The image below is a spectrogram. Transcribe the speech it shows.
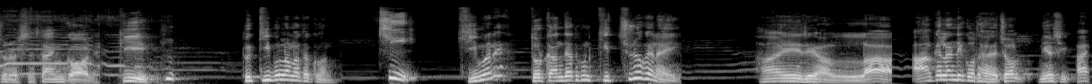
চলে থ্যাংক গড কি? তুই কি বললাম এতক্ষণ? কি? কি মানে? তোর কান্দে তখন কিচ্ছু ঢোকে নাই? হায় রে আল্লাহ। আঙ্কেল আন্টি কোথায়? চল নিয়ে আসি। হায়।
